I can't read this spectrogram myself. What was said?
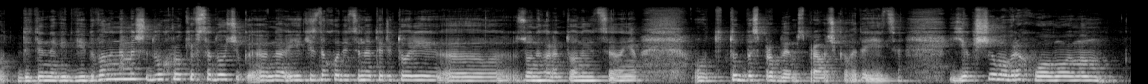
От дитина відвідувала не менше двох років садочок, е, який знаходиться на території е, зони гарантованого відселення. От тут без проблем справочка видається. Якщо ми враховуємо е,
